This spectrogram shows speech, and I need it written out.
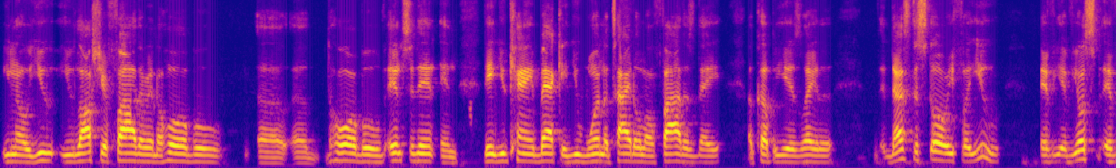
you know you you lost your father in a horrible uh, uh horrible incident and then you came back and you won a title on Father's Day a couple years later. That's the story for you. If if your if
